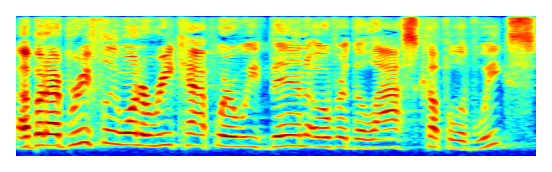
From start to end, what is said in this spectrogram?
Uh, but I briefly want to recap where we've been over the last couple of weeks.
